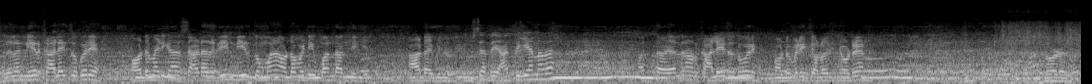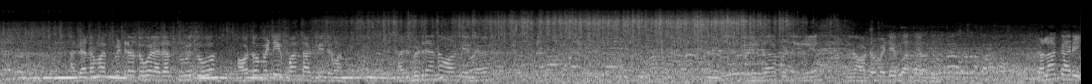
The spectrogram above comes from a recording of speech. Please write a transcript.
ಅದೆಲ್ಲ ನೀರು ಖಾಲಿ ತಗೋರಿ. ಆಟೋಮೆಟಿಕ್ ಸ್ಟಾರ್ಟ್ ಆದ್ರಿ ನೀರು ತುಂಬಾ ಆಟೋಮೆಟಿಕ್ ಬಂದ್ ಆಗ್ತೈತಿ ಆ ಟೈಪಿನ ಅಂತ ಅಂತಿಗೆ ಏನದ ಮತ್ತು ಎಲ್ಲ ನೋಡಿ ಖಾಲಿ ಐತೆ ತಗೋರಿ ಆಟೋಮೆಟಿಕ್ ಚಲೋ ಐತಿ ನೋಡ್ರಿ ನೋಡೋದು ಅದೆಲ್ಲ ಮತ್ತೆ ಬಿಟ್ಟರೆ ತೊಗೊಳಿ ಅದೆಲ್ಲ ತುಂಬಿತು ಆಟೋಮೆಟಿಕ್ ಬಂದ್ ಆಗ್ತೈತಿ ಮತ್ತೆ. ಅದು ಬಿಟ್ರೆ ಏನೋ ಹೋಗಿಲ್ಲ ಇದ ಬಿಟ್ರಿ ಆಟೋಮೆಟಿಕ್ ಬಂದ್ ಆಗ್ತೈತೆ ಕಲಾಕಾರಿ.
